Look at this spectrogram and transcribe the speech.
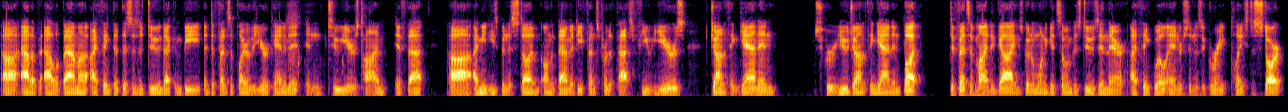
uh, out of Alabama. I think that this is a dude that can be a defensive player of the year candidate in two years' time, if that. Uh, I mean, he's been a stud on the Bama defense for the past few years. Jonathan Gannon, screw you, Jonathan Gannon, but defensive minded guy who's going to want to get some of his dues in there. I think Will Anderson is a great place to start.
